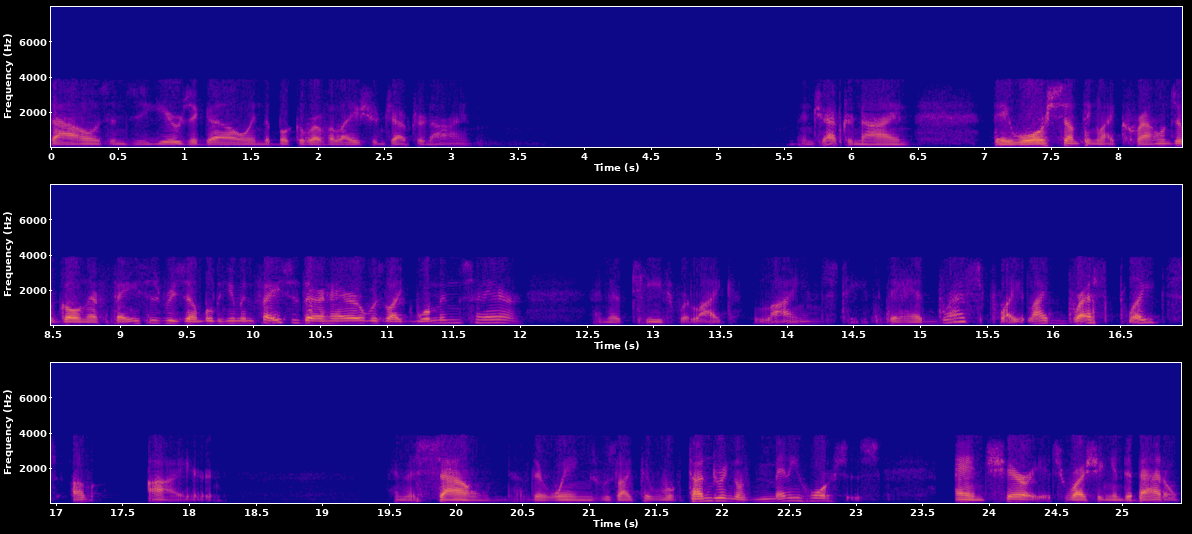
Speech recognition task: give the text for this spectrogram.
thousands of years ago in the book of Revelation, chapter 9 in chapter 9. They wore something like crowns of gold, and their faces resembled human faces. Their hair was like woman's hair, and their teeth were like lion's teeth. They had breastplate like breastplates of iron, and the sound of their wings was like the thundering of many horses and chariots rushing into battle.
